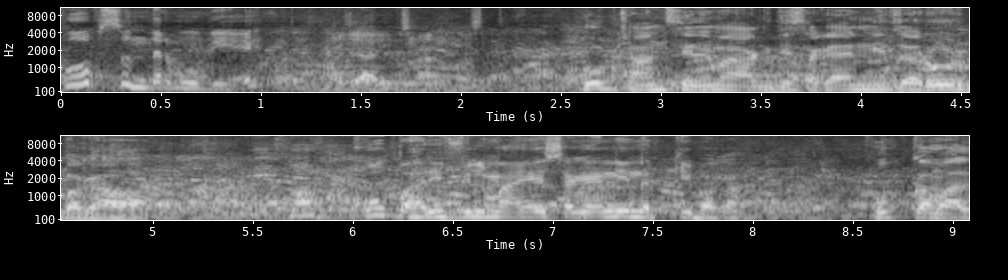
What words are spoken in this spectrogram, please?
खूप सुंदर मूवी आहे. खूप छान सिनेमा आहे, अगदी सगळ्यांनी जरूर बघावा. खूप खूप भारी फिल्म आहे. सगळ्यांनी नक्की बघा. खूप कमाल.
